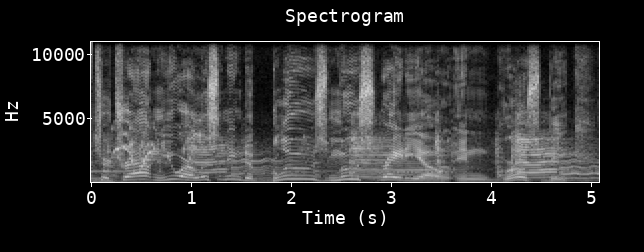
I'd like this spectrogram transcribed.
Walter Trout, and you are listening to Blues Moose Radio in Groesbeek.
